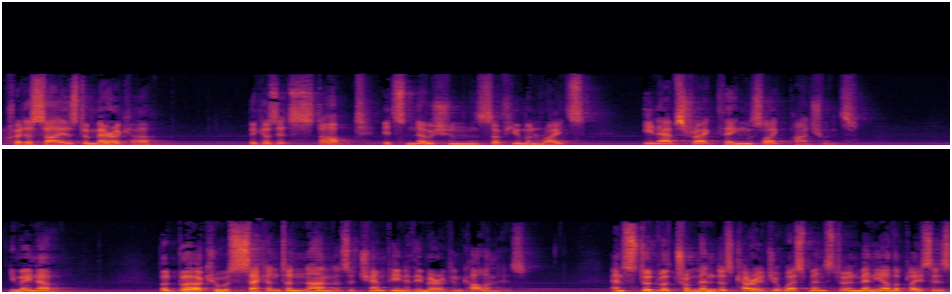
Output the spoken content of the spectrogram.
criticized America because it stopped its notions of human rights in abstract things like parchments. You may know. But Burke, who was second to none as a champion of the American colonies, and stood with tremendous courage at Westminster and many other places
